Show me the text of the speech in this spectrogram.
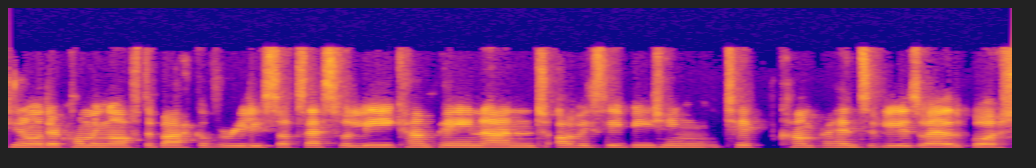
you know they're coming off the back of a really successful league campaign and obviously beating Tip comprehensively as well. But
